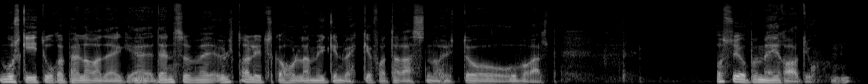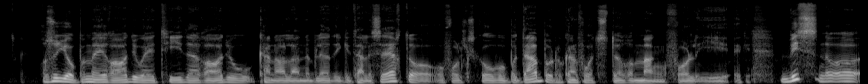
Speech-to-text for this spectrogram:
moskitorepeller av deg. Eh, Den som med ultralyd skal holde myggen vekke fra terrassen og hytta og overalt. Og så jobber vi i radio. Og så jobber vi i radio i en tid der radiokanalene blir digitalisert, og, og folk skal over på DAB, og du kan få et større mangfold i Hvis nå,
